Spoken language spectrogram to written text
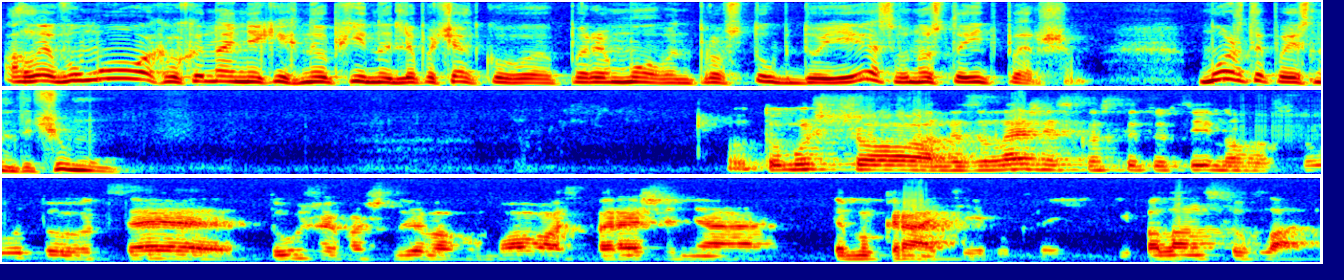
Але в умовах, виконання яких необхідно для початку перемовин про вступ до ЄС, воно стоїть першим. Можете пояснити, чому? Ну, тому що незалежність Конституційного суду це дуже важлива умова збереження демократії в Україні і балансу влади.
